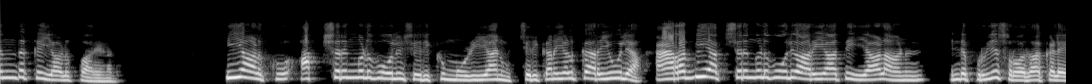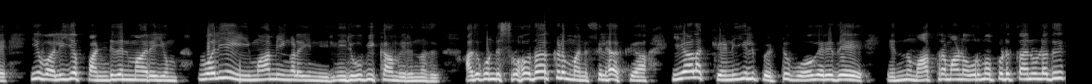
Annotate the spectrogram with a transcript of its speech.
എന്തൊക്കെ ഇയാൾ പറയണത്? ഇയാൾക്ക് അക്ഷരങ്ങൾ പോലും ശരിക്കും മൊഴിയാൻ ഉച്ചരിക്കാൻ ഇയാൾക്ക് അറിയൂല. അറബി അക്ഷരങ്ങൾ പോലും അറിയാത്ത ഇയാളാണ് എന്റെ പ്രിയ ശ്രോതാക്കളെ ഈ വലിയ പണ്ഡിതന്മാരെയും വലിയ ഇമാമ്യങ്ങളെയും നിരു- നിരൂപിക്കാൻ വരുന്നത്. അതുകൊണ്ട് ശ്രോതാക്കൾ മനസ്സിലാക്കുക ഇയാളെ കെണിയിൽ പെട്ടുപോകരുതേ എന്ന് മാത്രമാണ് ഓർമ്മപ്പെടുത്താനുള്ളത്.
